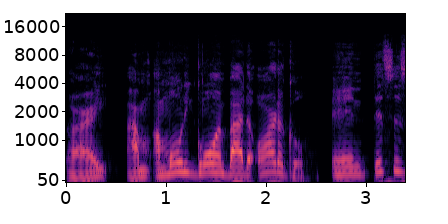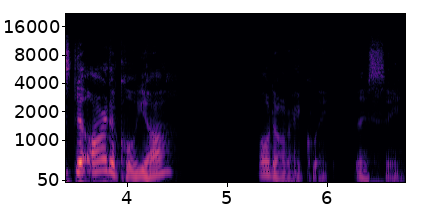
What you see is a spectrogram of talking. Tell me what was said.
All right, I'm I'm only going by the article, and this is the article, y'all. Hold on, right quick. Let's see.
